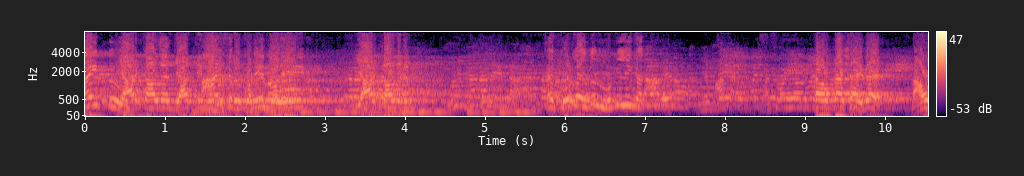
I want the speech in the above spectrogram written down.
ಆಯ್ತು. ಯಾರ ಕಾಲದಲ್ಲಿ ಜಾಸ್ತಿ. ಯಾರ ಕಾಲದಲ್ಲಿ ಕೊಡುವ ಇದನ್ನು ಮುಗಿಲಿ ಈಗ ಬಸವಣ್ಣವ್ರಿಗೆ ಅವಕಾಶ ಇದೆ ನಾವು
